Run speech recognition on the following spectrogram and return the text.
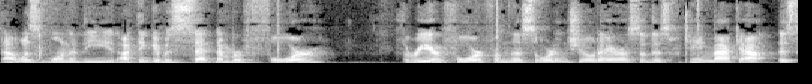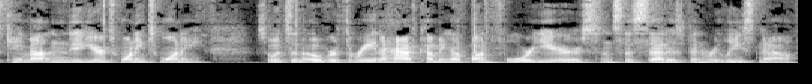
that was one of the, I think it was set number four, three or four from the Sword and Shield era. So this came back out, this came out in the year 2020. So it's an over three and a half coming up on four years since this set has been released now.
